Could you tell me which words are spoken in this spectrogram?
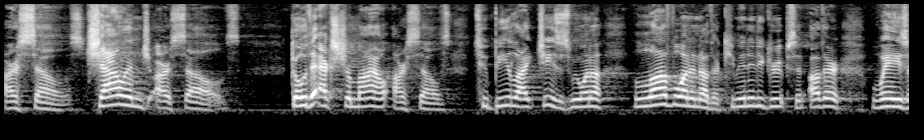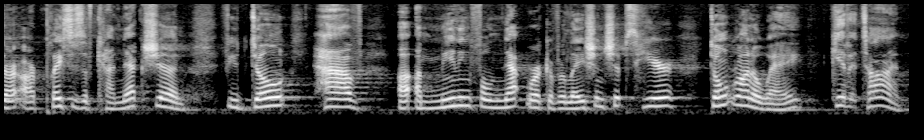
ourselves, challenge ourselves, go the extra mile ourselves to be like Jesus. We want to love one another. Community groups and other ways are, are places of connection. If you don't have a, a meaningful network of relationships here, don't run away. Give it time.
